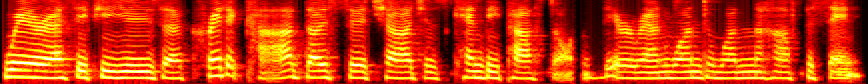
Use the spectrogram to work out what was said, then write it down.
Whereas if you use a credit card, those surcharges can be passed on. They're around one to one and a half percent.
